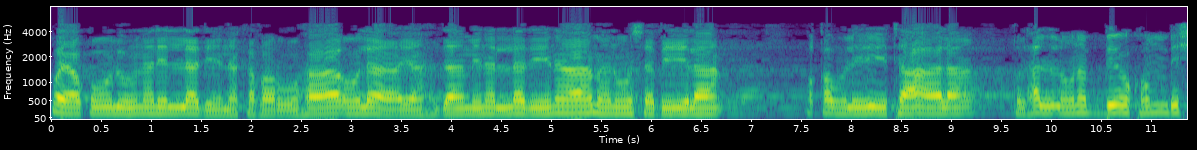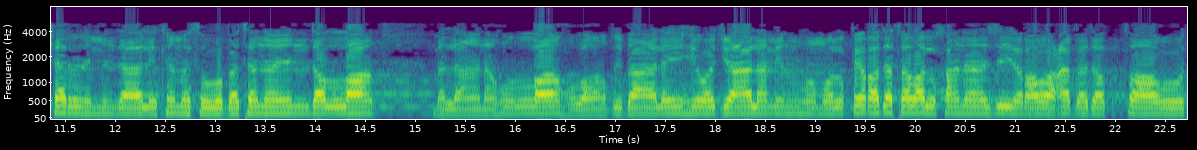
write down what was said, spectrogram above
ويقولون للذين كفروا هؤلاء يهدى من الذين آمنوا سبيلا. وقوله تعالى قل هل أنبئكم بشر من ذلك مثوبة عند الله من لعنه الله وغضب عليه وجعل منهم القردة والخنازير وعبد الطاغوت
